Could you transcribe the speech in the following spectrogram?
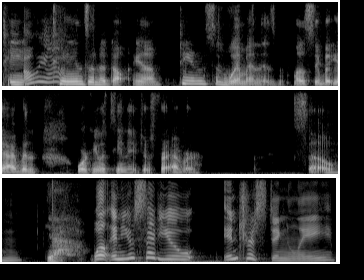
Teen, oh, yeah. Teens and adult, you know, teens and women is mostly, but yeah, I've been working with teenagers forever. So, mm-hmm. Yeah. Well, and you said you, interestingly,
